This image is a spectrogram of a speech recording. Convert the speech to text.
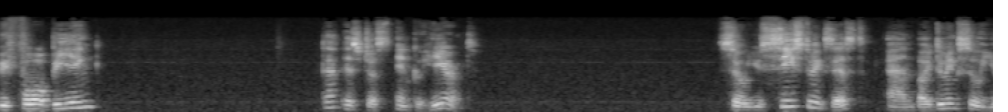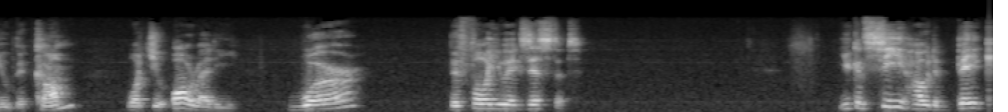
before being, that is just incoherent. So you cease to exist, and by doing so you become what you already were before you existed you can see how the big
